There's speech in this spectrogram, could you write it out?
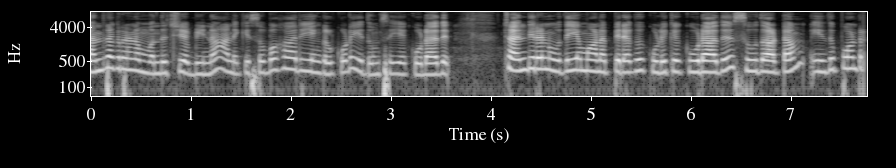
சந்திரகிரகணம் வந்துச்சு அப்படின்னா அன்னைக்கு சுபகாரியங்கள் கூட எதுவும் செய்யக்கூடாது. சந்திரன் உதயமான பிறகு குளிக்கக்கூடாது சூதாட்டம் இது போன்ற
